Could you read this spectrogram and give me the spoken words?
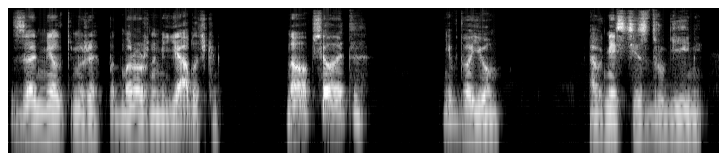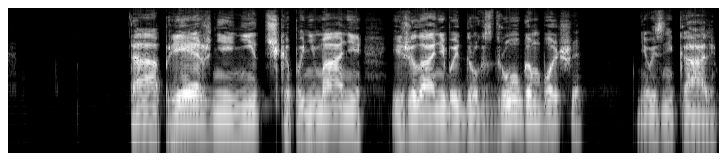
за мелкими уже подмороженными яблочками. Но все это не вдвоем, а вместе с другими. Та прежняя ниточка понимания и желания быть друг с другом больше не возникали.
